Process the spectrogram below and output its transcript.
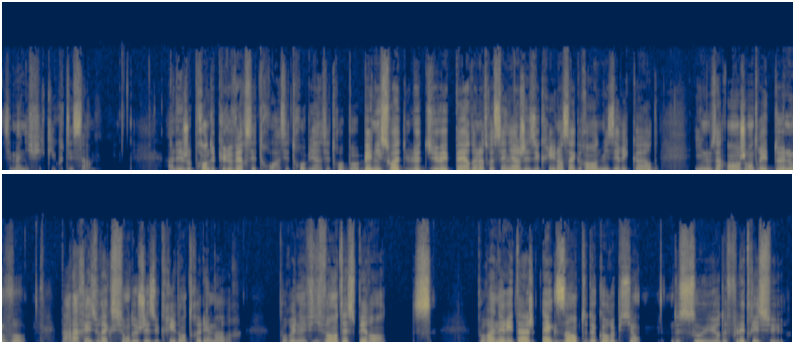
c'est magnifique, écoutez ça. Allez, je prends depuis le verset 3, c'est trop bien, c'est trop beau. Béni soit le Dieu et Père de notre Seigneur Jésus-Christ, dans sa grande miséricorde, il nous a engendrés de nouveau par la résurrection de Jésus-Christ d'entre les morts, pour une vivante espérance, pour un héritage exempt de corruption, de souillure, de flétrissure,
